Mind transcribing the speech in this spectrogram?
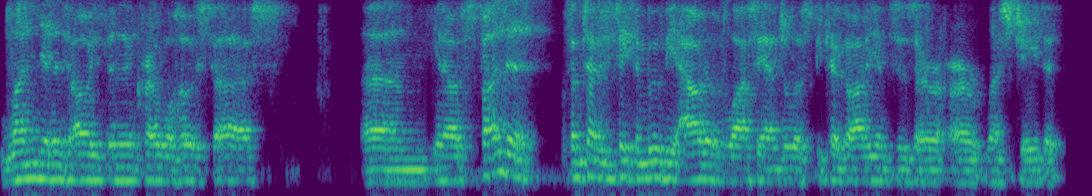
London has always been an incredible host to us. Um, you know, it's fun to sometimes you take the movie out of Los Angeles because audiences are, are less jaded.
